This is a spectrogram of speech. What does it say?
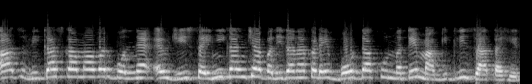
आज विकास कामावर बोलण्याऐवजी सैनिकांच्या बलिदानाकडे बोट दाखवून मते मागितली जात आहेत.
